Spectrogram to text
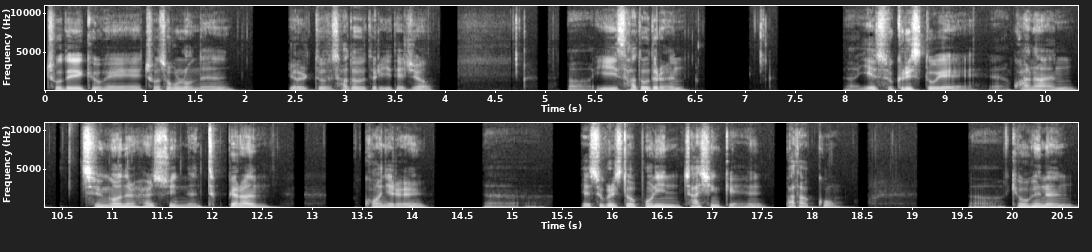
초대 교회에 초석을 놓는 열두 사도들이 되죠. 어, 이 사도들은 어, 예수 그리스도에 관한 증언을 할 수 있는 특별한 권위를 예수 그리스도 본인 자신께 받았고, 교회는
